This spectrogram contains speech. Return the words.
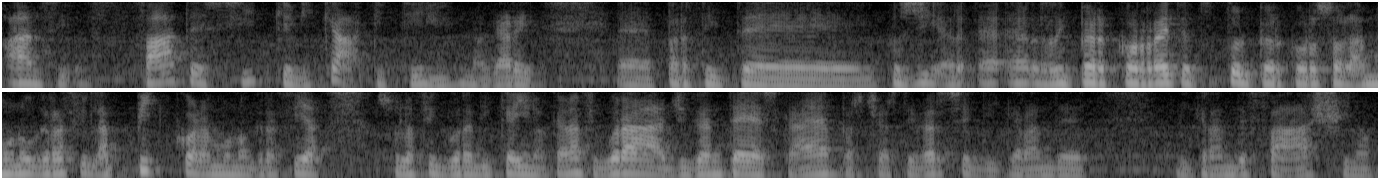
anzi fate sì che vi capiti, magari eh, partite così, eh, eh, ripercorrete tutto il percorso, la, la piccola monografia sulla figura di Caino, che è una figura gigantesca, eh, per certi versi di grande, di grande, fascino.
